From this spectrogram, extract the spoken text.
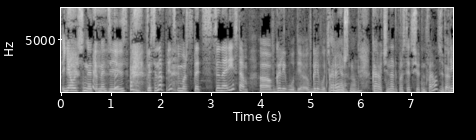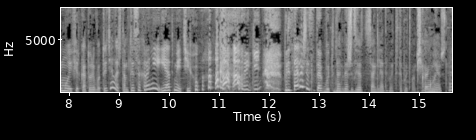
Я очень на это надеюсь. То есть она, в принципе, может стать сценаристом э, в Голливуде. В Голливуде, Конечно. Короче, надо просто эту всю эту информацию, прямой эфир, который вот ты делаешь, там ты сохрани и отметь ее. Прикинь. Представляешь, если так будет? Иногда же звезды заглядывают, это будет вообще. Конечно.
